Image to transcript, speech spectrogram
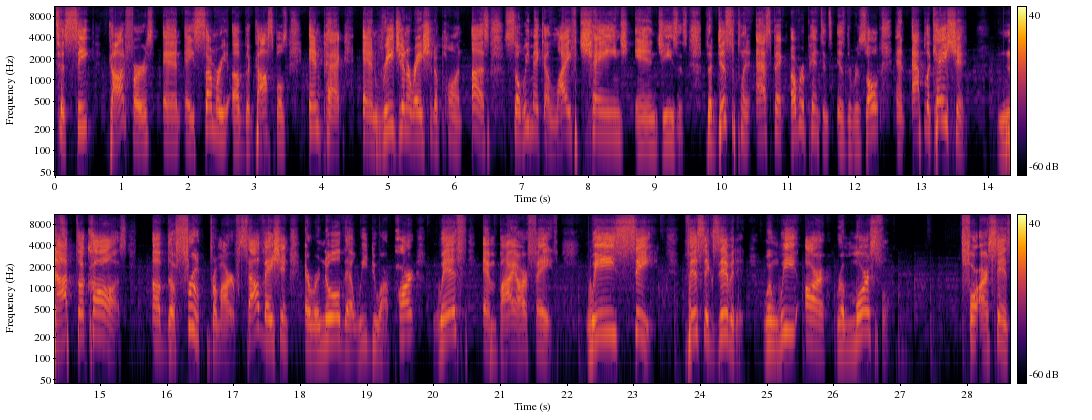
to seek God first and a summary of the gospel's impact and regeneration upon us so we make a life change in Jesus. The discipline aspect of repentance is the result and application, not the cause of the fruit from our salvation and renewal that we do our part with and by our faith. We see this exhibited when we are remorseful for our sins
